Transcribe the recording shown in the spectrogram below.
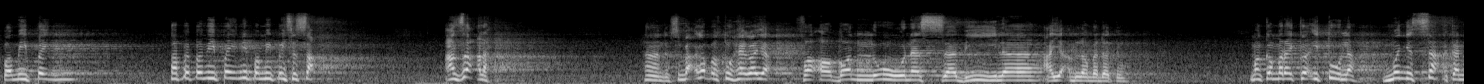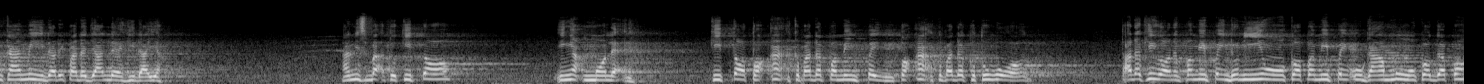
Pemimpin. Tapi pemimpin ni pemimpin sesak azab lah ha, tu. sebab apa? Tu hari ayat fa'adalluna sabila. Ayat belum pada tu. Maka mereka itulah menyesatkan kami daripada jalan hidayah. Ha, ni sebab tu kita ingat molek ni. Kita taat kepada pemimpin taat kepada ketua. Tak ada kira ni pemimpin dunia ke pemimpin agama ke apa.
